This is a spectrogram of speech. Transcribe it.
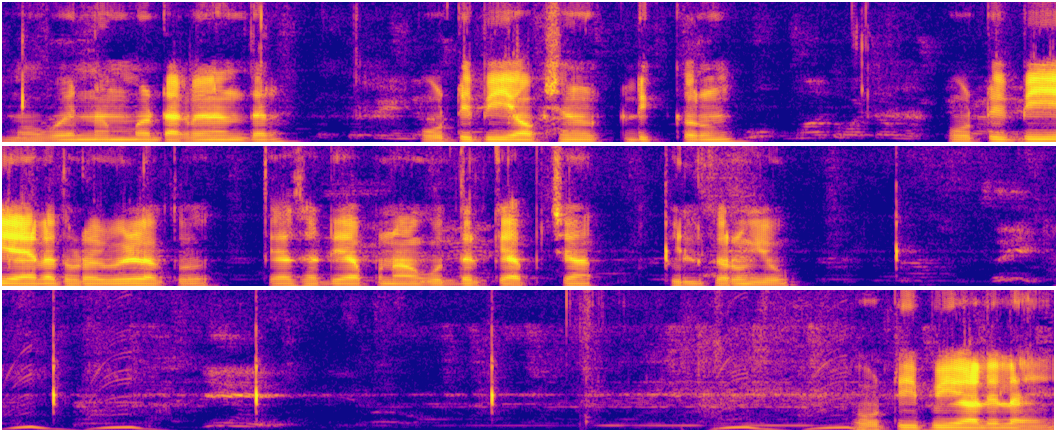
मोबाईल नंबर टाकल्यानंतर ओ टी पी ऑप्शनवर क्लिक करून ओ टी पी यायला थोडा वेळ लागतो. त्यासाठी आपण अगोदर कॅपचा फिल करून घेऊ. ओ टी पी आलेला आहे.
